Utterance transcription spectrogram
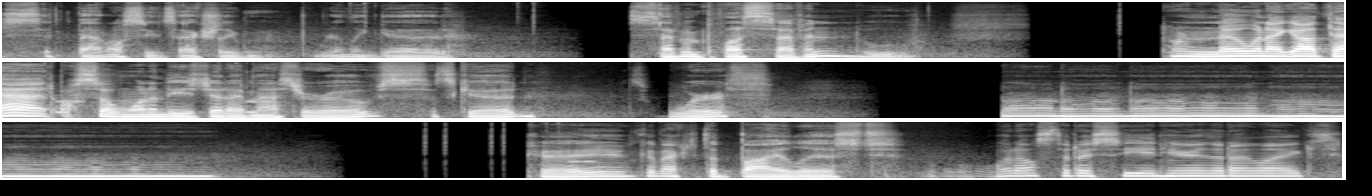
Sith battle suit's actually really good. Seven plus seven. Ooh. Don't know when I got that. Also, one of these Jedi Master robes. That's good. It's worth. Na, na, na. Okay, go back to the buy list. What else did I see in here that I liked?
